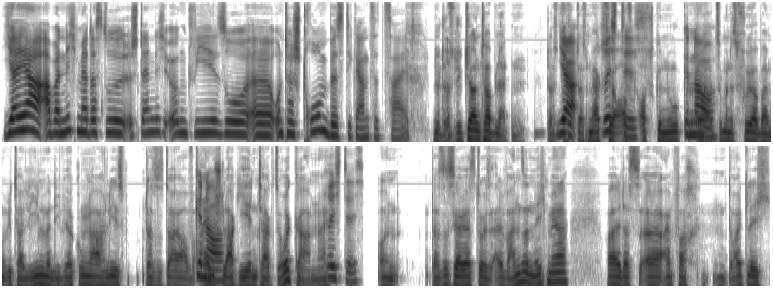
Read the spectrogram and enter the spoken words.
Ja, ja, aber nicht mehr, dass du ständig irgendwie so äh, unter Strom bist die ganze Zeit. Ne, das liegt ja an Tabletten. Das, Ja, das, das merkst du ja oft, oft genug. Genau. Äh, zumindest früher beim Ritalin, wenn die Wirkung nachließ, dass es da ja auf Genau. einen Schlag jeden Tag zurückkam. Ne? Richtig. Und das ist ja jetzt durch Elvanse nicht mehr, weil das äh, einfach einen deutlich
